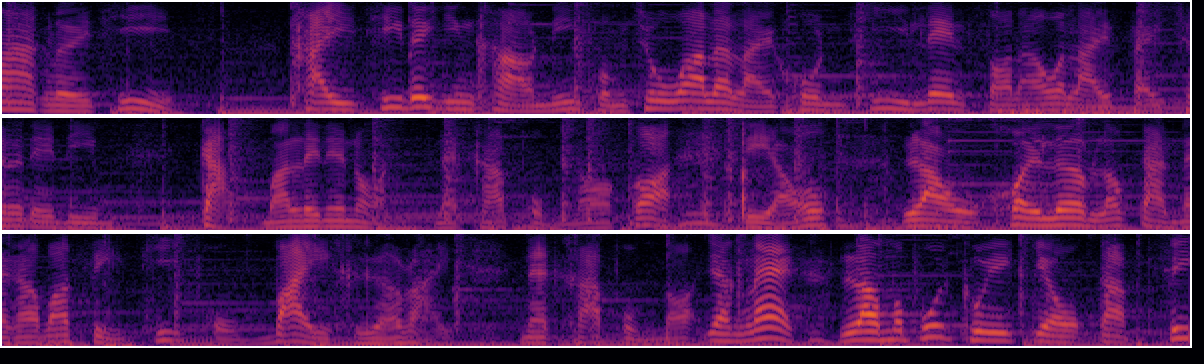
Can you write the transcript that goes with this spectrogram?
มาก ๆ เลยที่ใครที่ได้ยินข่าวนี้ผมเชื่อว่าหลาย ๆ คนที่เล่นซอนเอาไลฟ์แฟคเชอร์เดดีมกลับมาเล่นแน่นอนนะครับผมเนาะก็เดี๋ยวเราค่อยเริ่มแล้วกันนะครับว่าสิ่งที่ผมใบคืออะไร นะครับผมเนาะอย่างแรกเรามาพูดคุยเกี่ยวกับซี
